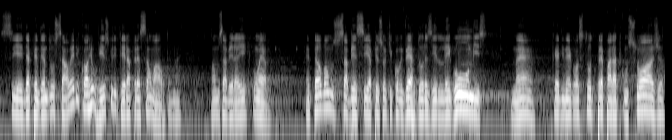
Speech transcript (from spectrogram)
se dependendo do sal, ele corre o risco de ter a pressão alta, né? Vamos saber aí com ela. Então vamos saber se a pessoa que come verduras e legumes, né, aquele negócio todo preparado com soja,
